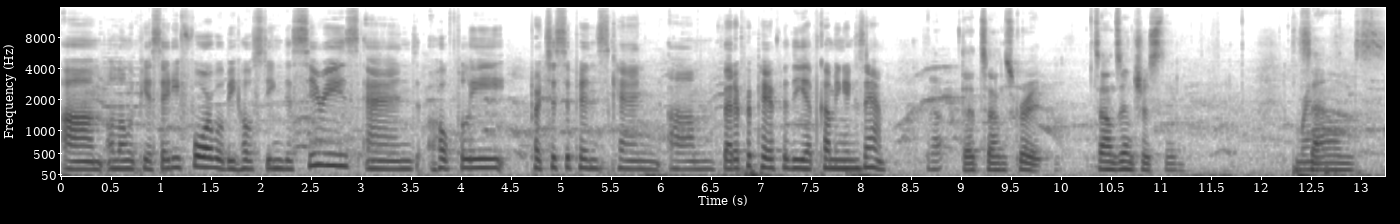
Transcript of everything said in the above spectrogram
um, along with PS 84, will be hosting this series, and hopefully participants can um, better prepare for the upcoming exam. Yeah, that sounds great. Sounds interesting. Right. Sounds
